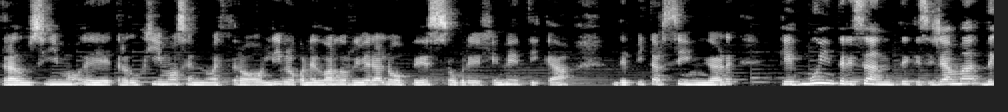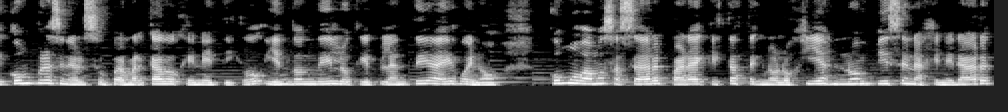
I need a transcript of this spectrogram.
traducimos, eh, tradujimos en nuestro libro con Eduardo Rivera López sobre genética de Peter Singer, que es muy interesante, que se llama De compras en el supermercado genético y en donde lo que plantea es, bueno, cómo vamos a hacer para que estas tecnologías no empiecen a generar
